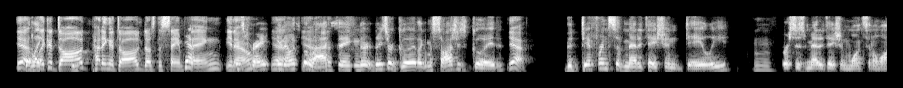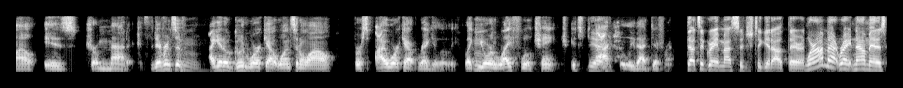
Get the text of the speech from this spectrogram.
Yeah. Like, like, a dog, petting a dog does the same Yeah, thing. You know, it's great. Yeah, you know, it's yeah, relaxing. They're, these are good. Like a massage is good. Yeah, The difference of meditation daily Mm. versus meditation once in a while is dramatic. It's the difference of Mm. I get a good workout once in a while versus I work out regularly. Like Mm. your life will change. It's Yeah. actually that different. that's a great message to get out there. Where I'm at right now, man, is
